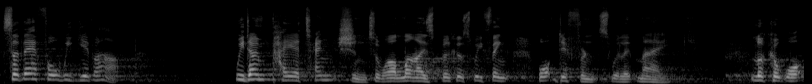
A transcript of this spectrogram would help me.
So, therefore, we give up. We don't pay attention to our lives because we think, what difference will it make? Look at what,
